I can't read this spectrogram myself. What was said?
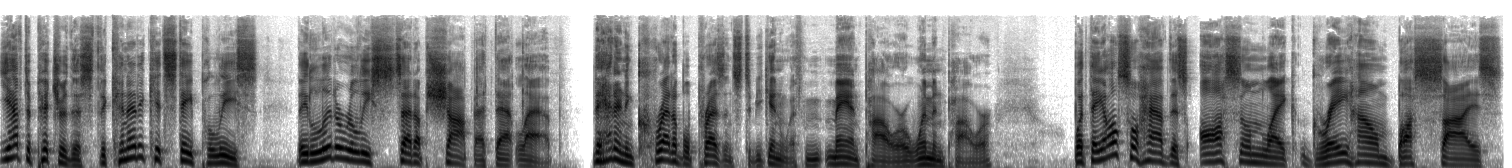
You have to picture this. The Connecticut State Police, they literally set up shop at that lab. They had an incredible presence to begin with, manpower, women power. But they also have this awesome, like, Greyhound bus size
